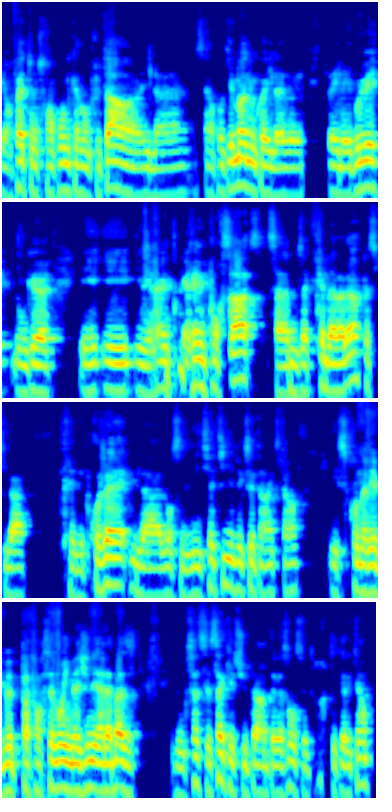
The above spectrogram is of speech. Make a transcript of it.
et en fait, on se rend compte qu'un an plus tard, euh, il a, c'est un Pokémon, quoi. Il a, il a évolué. Donc, euh, et, et, et rien, que pour ça, ça nous a créé de la valeur parce qu'il a créé des projets, il a lancé des initiatives, etc., etc. Et ce qu'on n'avait pas forcément imaginé à la base. Donc ça, c'est ça qui est super intéressant, c'est de recruter quelqu'un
